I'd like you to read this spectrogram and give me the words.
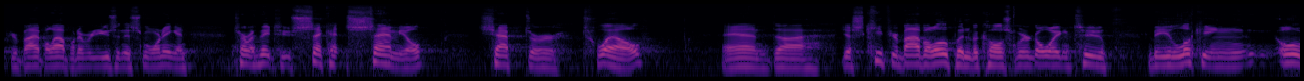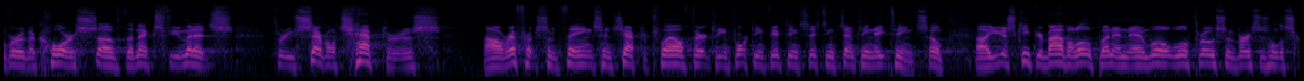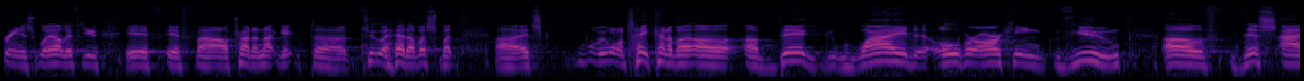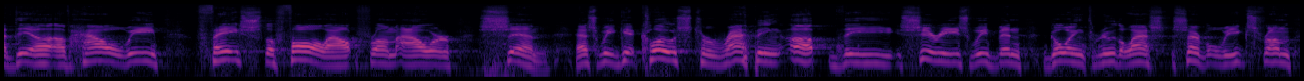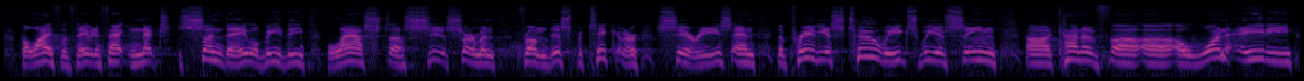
up your Bible out, whatever you're using this morning, and turn with me to 2 Samuel chapter 12. And uh, just keep your Bible open because we're going to be looking over the course of the next few minutes through several chapters I'll reference some things in chapter 12, 13, 14, 15, 16, 17, 18. So uh, you just keep your Bible open, and, and we'll, we'll throw some verses on the screen as well. If you, if, if uh, I'll try to not get uh, too ahead of us, but uh, it's we want to take kind of a, a, a big, wide, overarching view of this idea of how we face the fallout from our sin as we get close to wrapping up the series we've been going through the last several weeks from the life of David. In fact, next Sunday will be the last uh, sermon from this particular series. And the previous two weeks, we have seen uh, kind of uh, a 180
